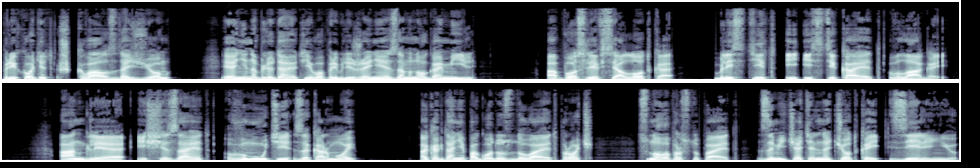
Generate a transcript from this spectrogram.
Приходит шквал с дождем, и они наблюдают его приближение за много миль, а после вся лодка блестит и истекает влагой. Англия исчезает в мути за кормой, а когда непогоду сдувает прочь, снова проступает замечательно четкой зеленью.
